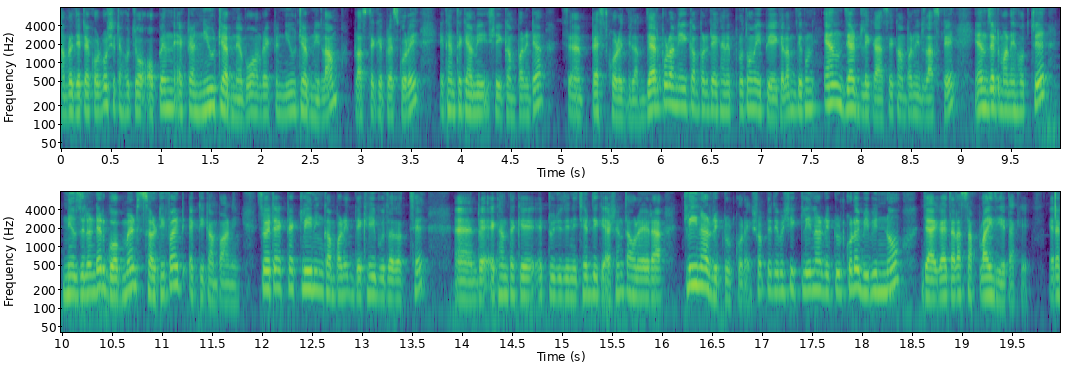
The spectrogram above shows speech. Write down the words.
আমরা যেটা করব, সেটা হচ্ছে ওপেন একটা নিউ ট্যাব নেব। আমরা একটা নিউ ট্যাব নিলাম প্লাস থেকে প্রেস করে এখান থেকে আমি সেই কোম্পানিটা পেস্ট করে দিলাম। দেওয়ার পর আমি এই কোম্পানিটা এখানে প্রথমেই পেয়ে গেলাম। দেখুন এন জেড লেখা আছে কোম্পানির লাস্টে এন জেড মানে হচ্ছে নিউজিল্যান্ডের গভর্নমেন্ট সার্টিফাইড একটি কোম্পানি সো এটা একটা ক্লিনিং কোম্পানি দেখেই বোঝা যাচ্ছে। অ্যান্ড এখান থেকে একটু যদি নিচের দিকে আসেন, তাহলে এরা ক্লিনার রিক্রুট করে। সবচেয়ে বেশি ক্লিনার রিক্রুট করে বিভিন্ন জায়গায় তারা সাপ্লাই দিয়ে থাকে। এরা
